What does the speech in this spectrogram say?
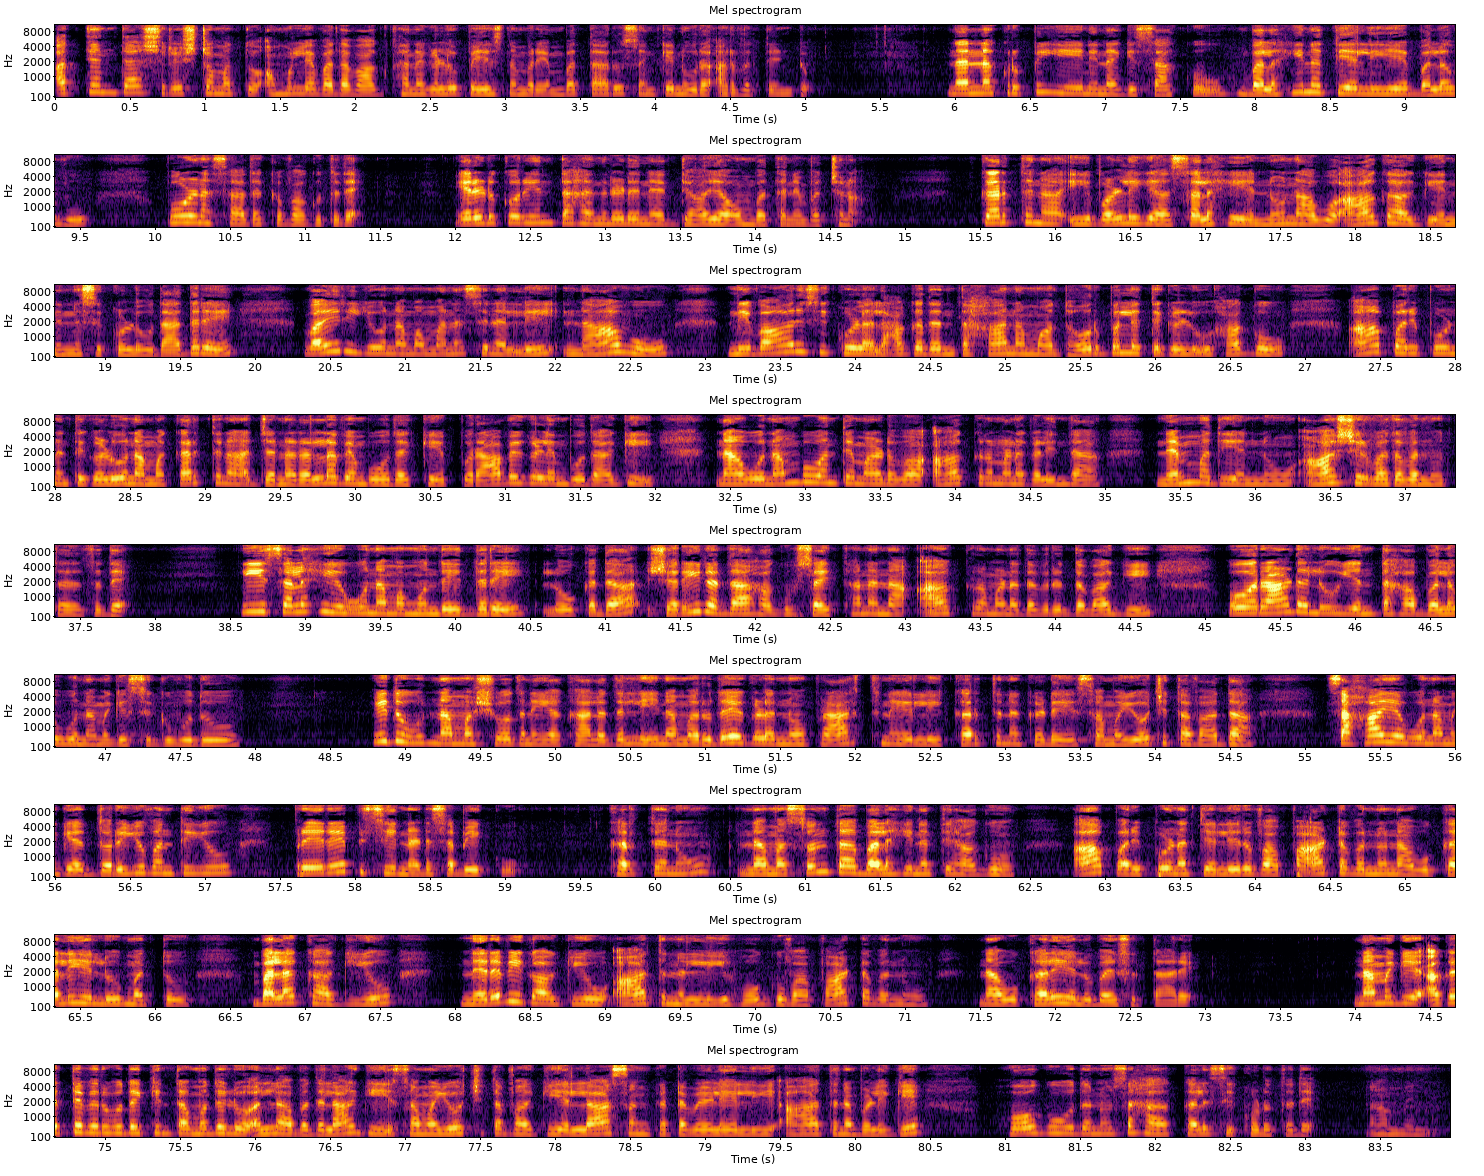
ಅತ್ಯಂತ ಶ್ರೇಷ್ಠ ಮತ್ತು ಅಮೂಲ್ಯವಾದ ವಾಗ್ದಾನಗಳು, ಪೇಜ್ ನಂಬರ್ ಎಂಬತ್ತಾರು, ಸಂಖ್ಯೆ ನೂರ ಅರವತ್ತೆಂಟು. ನನ್ನ ಕೃಪೆಯೇ ನಿನಗೆ ಸಾಕು, ಬಲಹೀನತೆಯಲ್ಲಿಯೇ ಬಲವು ಪೂರ್ಣ ಸಾಧಕವಾಗುತ್ತದೆ. ಎರಡು ಕೊರಿಯಂತ ಹನ್ನೆರಡನೇ ಅಧ್ಯಾಯ ಒಂಬತ್ತನೇ ವಚನ. ಕರ್ತನ ಈ ಒಳ್ಳೆಯ ಸಲಹೆಯನ್ನು ನಾವು ಆಗಾಗ್ಗೆ ನೆನೆಸಿಕೊಳ್ಳುವುದಾದರೆ, ವೈರಿಯು ನಮ್ಮ ಮನಸ್ಸಿನಲ್ಲಿ ನಾವು ನಿವಾರಿಸಿಕೊಳ್ಳಲಾಗದಂತಹ ನಮ್ಮ ದೌರ್ಬಲ್ಯತೆಗಳು ಹಾಗೂ ಆ ಪರಿಪೂರ್ಣತೆಗಳು ನಮ್ಮ ಕರ್ತನ ಜನರಲ್ಲವೆಂಬುದಕ್ಕೆ ಪುರಾವೆಗಳೆಂಬುದಾಗಿ ನಾವು ನಂಬುವಂತೆ ಮಾಡುವ ಆಕ್ರಮಣಗಳಿಂದ ನೆಮ್ಮದಿಯನ್ನು, ಆಶೀರ್ವಾದವನ್ನು ತರುತ್ತದೆ. ಈ ಸಲಹೆಯು ನಮ್ಮ ಮುಂದೆ ಇದ್ದರೆ ಲೋಕದ, ಶರೀರದ ಹಾಗೂ ಸೈತಾನನ ಆಕ್ರಮಣದ ವಿರುದ್ಧವಾಗಿ ಹೋರಾಡಲು ಎಂತಹ ಬಲವು ನಮಗೆ ಸಿಗುವುದು? ಇದು ನಮ್ಮ ಶೋಧನೆಯ ಕಾಲದಲ್ಲಿ ನಮ್ಮ ಹೃದಯಗಳನ್ನು ಪ್ರಾರ್ಥನೆಯಲ್ಲಿ ಕರ್ತನ ಕಡೆ ಸಮಯೋಚಿತವಾದ ಸಹಾಯವು ನಮಗೆ ದೊರೆಯುವಂತೆಯೂ ಪ್ರೇರೇಪಿಸಿ ನಡೆಸಬೇಕು. ಕರ್ತನು ನಮ್ಮ ಸ್ವಂತ ಬಲಹೀನತೆ ಹಾಗೂ ಆ ಪರಿಪೂರ್ಣತೆಯಲ್ಲಿರುವ ಪಾಠವನ್ನು ನಾವು ಕಲಿಯಲು ಮತ್ತು ಬಲಕ್ಕಾಗಿಯೂ ನೆರವಿಗಾಗಿಯೂ ಆತನಲ್ಲಿ ಹೋಗುವ ಪಾಠವನ್ನು ನಾವು ಕಲಿಯಲು ಬಯಸುತ್ತಾರೆ. ನಮಗೆ ಅಗತ್ಯವಿರುವುದಕ್ಕಿಂತ ಮೊದಲು ಅಲ್ಲ, ಬದಲಾಗಿ ಸಮಯೋಚಿತವಾಗಿ ಎಲ್ಲ ಸಂಕಟ ವೇಳೆಯಲ್ಲಿ ಆತನ ಬಳಿಗೆ ಹೋಗುವುದನ್ನು ಸಹ ಕಲಿಸಿಕೊಡುತ್ತದೆ. ಆಮೇಲೆ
